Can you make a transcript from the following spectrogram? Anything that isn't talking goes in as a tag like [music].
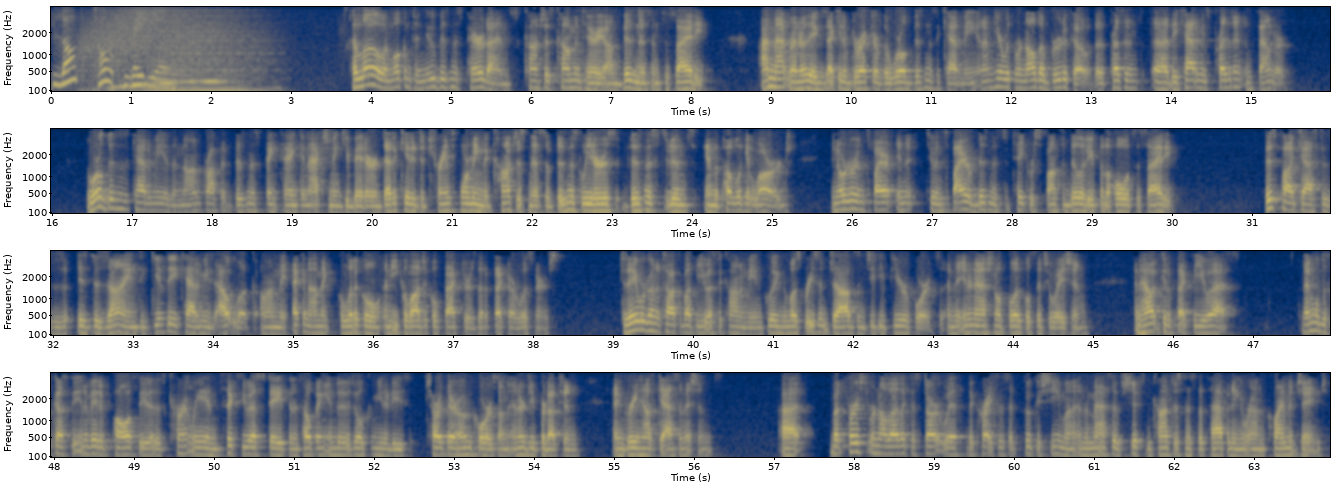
Blog Talk Radio. Hello, and welcome to New Business Paradigms, conscious commentary on business and society. I'm Matt Renner, the Executive Director of the World Business Academy, and I'm here with Rinaldo Brutoco, the, president, uh, the Academy's President and Founder. The World Business Academy is a nonprofit business think tank and action incubator dedicated to transforming the consciousness of business leaders, business students, and the public at large in order to inspire, in, to inspire business to take responsibility for the whole of society. This podcast is, is designed to give the Academy's outlook on the economic, political, and ecological factors that affect our listeners. Today we're going to talk about the U.S. economy, including the most recent jobs and GDP reports and the international political situation and how it could affect the U.S. Then we'll discuss the innovative policy that is currently in six U.S. states and is helping individual communities chart their own course on energy production and greenhouse gas emissions. Uh, but first, Rinaldo, I'd like to start with the crisis at Fukushima and the massive shift in consciousness that's happening around climate change.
